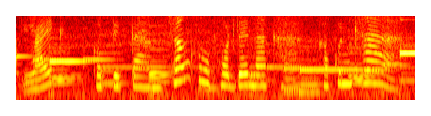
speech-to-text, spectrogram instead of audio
กดไลค์ กดติดตามช่องครูพจน์ด้วยนะคะ ขอบคุณค่ะ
